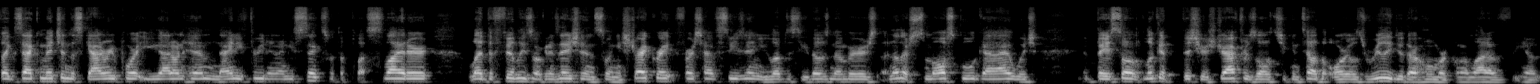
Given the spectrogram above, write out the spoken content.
like Zach mentioned, the scouting report you got on him 93 to 96 with a plus slider, led the Phillies organization in swinging strike rate first half season. You love to see those numbers. Another small school guy, which based on look at this year's draft results, you can tell the Orioles really do their homework on a lot of you know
